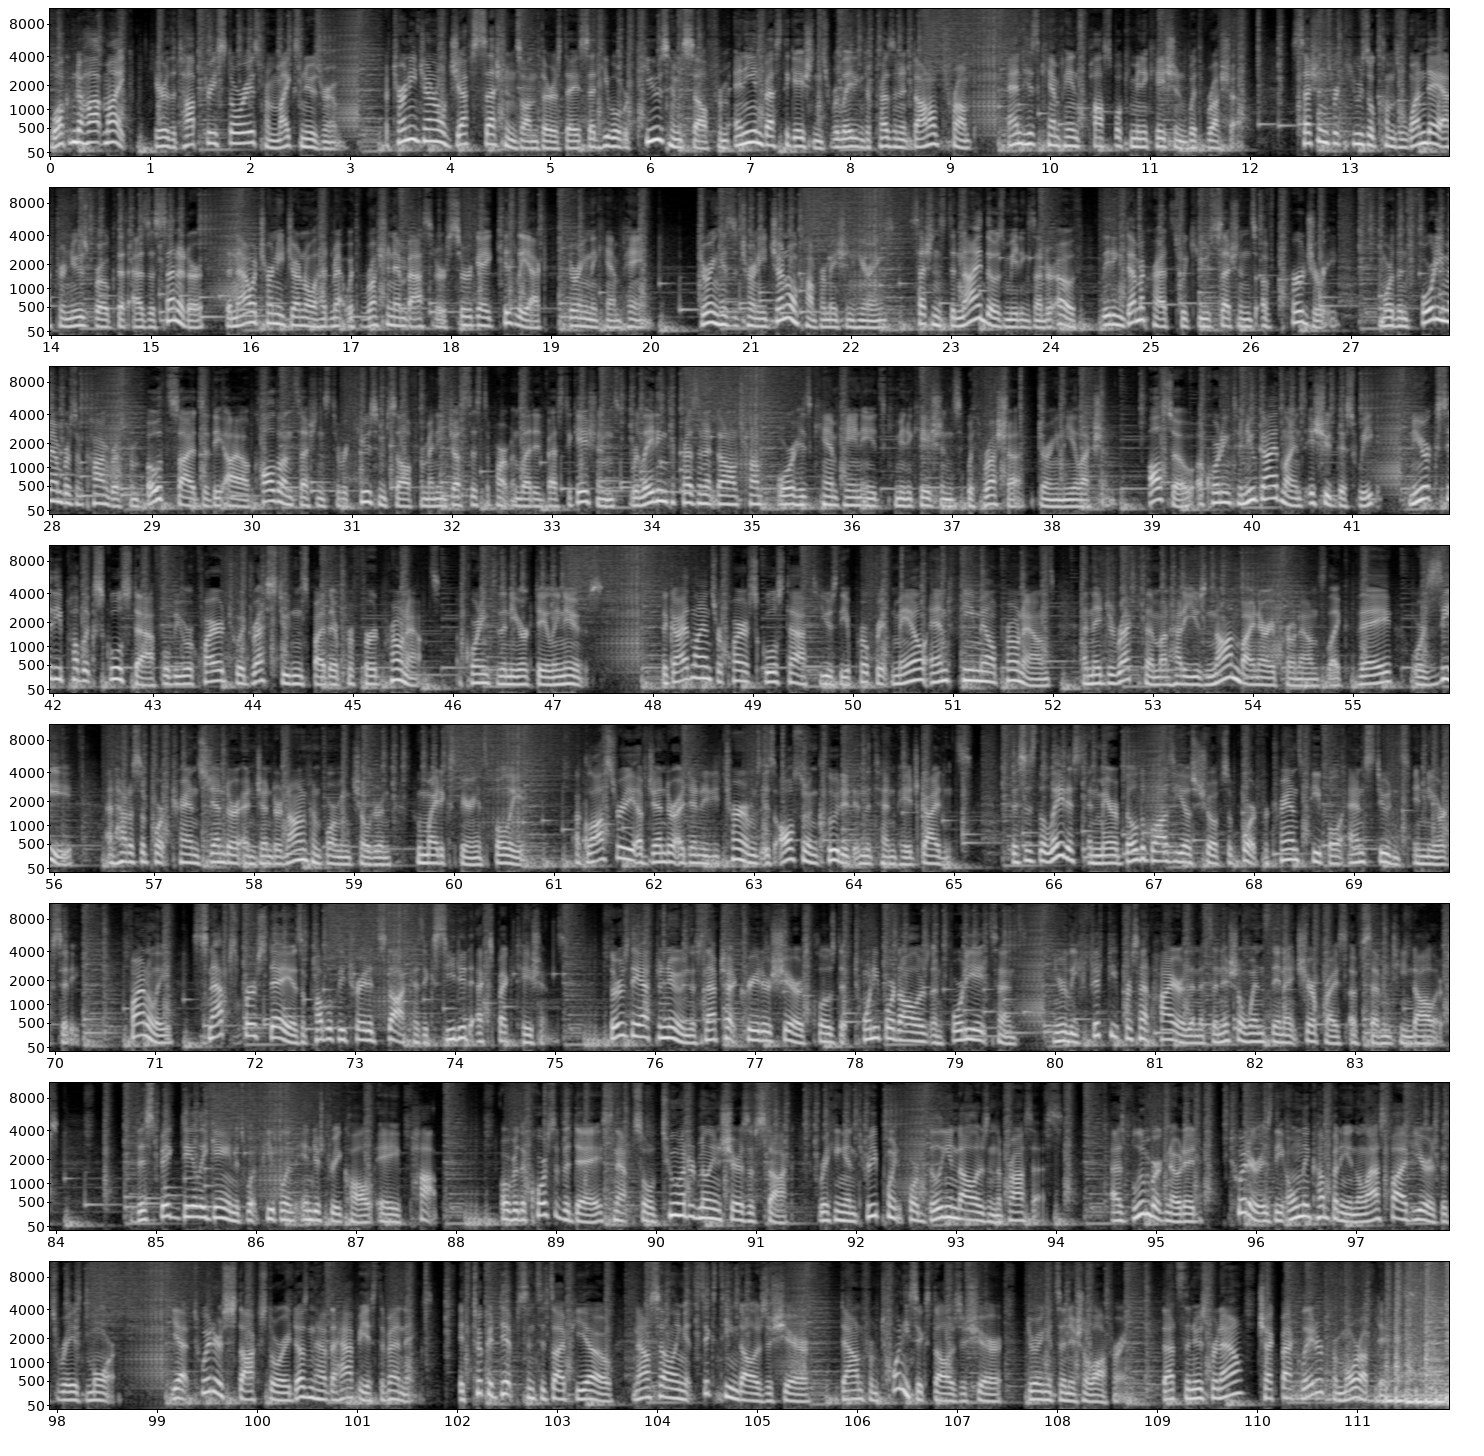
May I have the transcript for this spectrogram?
Welcome to Hot Mic. Here are the top three stories from Mic's newsroom. Attorney General Jeff Sessions on Thursday said he will recuse himself from any investigations relating to President Donald Trump and his campaign's possible communication with Russia. Sessions' recusal comes one day after news broke that as a senator, the now Attorney General had met with Russian Ambassador Sergei Kislyak during the campaign. During his attorney general confirmation hearings, Sessions denied those meetings under oath, leading Democrats to accuse Sessions of perjury. More than 40 members of Congress from both sides of the aisle called on Sessions to recuse himself from any Justice Department led investigations relating to President Donald Trump or his campaign aides' communications with Russia during the election. Also, according to new guidelines issued this week, New York City public school staff will be required to address students by their preferred pronouns, according to the New York Daily News. The guidelines require school staff to use the appropriate male and female pronouns, and they direct them on how to use non binary pronouns like they or ze, and how to support transgender and gender nonconforming children who might experience bullying. A glossary of gender identity terms is also included in the 10 page guidance. This is the latest in Mayor Bill de Blasio's show of support for trans people and students in New York City. Finally, Snap's first day as a publicly traded stock has exceeded expectations. Thursday afternoon, the Snapchat creator's shares closed at $24.48, nearly 50% higher than its initial Wednesday night share price of $17. This big daily gain is what people in the industry call a pop. Over the course of the day, Snap sold 200 million shares of stock, raking in $3.4 billion in the process. As Bloomberg noted, Twitter is the only company in the last five years that's raised more. Yet, Twitter's stock story doesn't have the happiest of endings. It took a dip since its IPO, now selling at $16 a share, down from $26 a share during its initial offering. That's the news for now. Check back later for more updates.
